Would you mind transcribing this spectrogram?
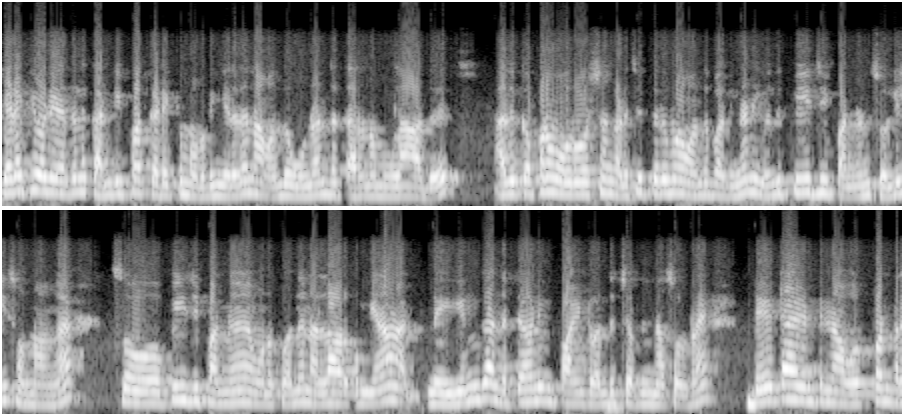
கிடைக்க வேண்டிய இடத்துல கண்டிப்பாக கிடைக்கும் அப்படிங்கறத நான் வந்து உணர்ந்த தருணம்லாம் அது. அதுக்கப்புறம் ஒரு வருஷம் கழிச்சு திரும்ப வந்து பார்த்தீங்கன்னா நீ வந்து பிஜி பண்ணுன்னு சொல்லி சொன்னாங்க. ஸோ பிஜி பண்ணு உனக்கு வந்து நல்லா இருக்கும். ஏன்னா எங்கே எங்க அந்த டேர்னிங் பாயிண்ட் வந்துச்சு அப்படின்னு நான் சொல்றேன். டேட்டா என்ட்ரி நான் ஒர்க் பண்ற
